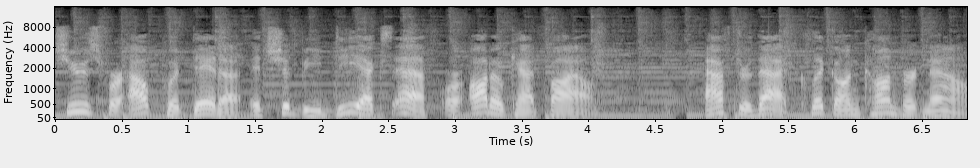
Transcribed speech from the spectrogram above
Choose for output data, it should be DXF or AutoCAD file. After that click on Convert Now.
